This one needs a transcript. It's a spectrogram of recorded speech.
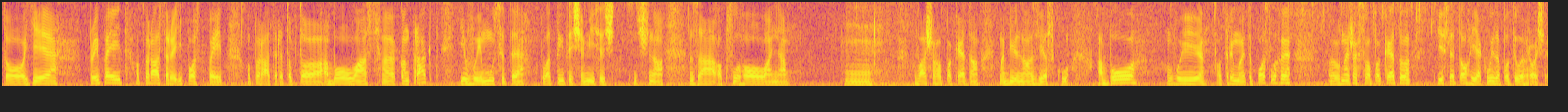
то є prepaid оператори і postpaid оператори. Тобто, або у вас е, контракт, і ви мусите платити щомісячно за обслуговування вашого пакету мобільного зв'язку, або ви отримуєте послуги е, в межах свого пакету після того, як ви заплатили гроші.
